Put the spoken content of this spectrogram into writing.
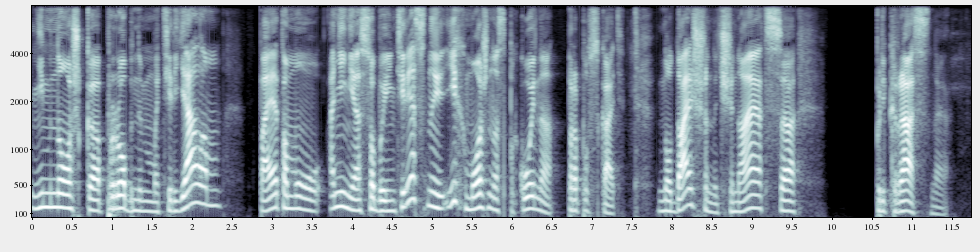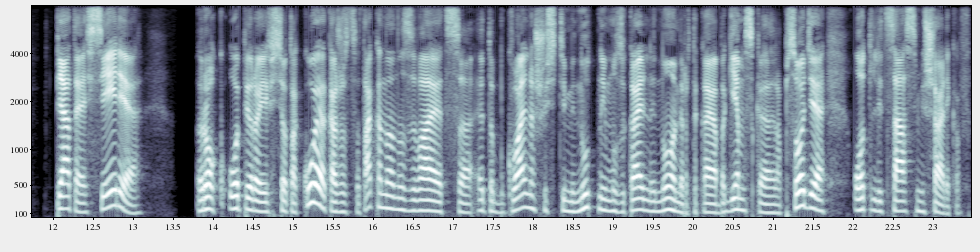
немножко пробным материалом, поэтому они не особо интересны, их можно спокойно пропускать. Но дальше начинается прекрасная пятая серия, рок-опера и все такое, кажется, так она называется. Это буквально шестиминутный музыкальный номер, такая богемская рапсодия от лица смешариков.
